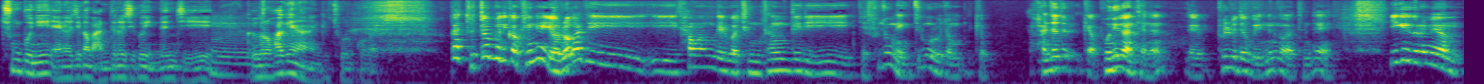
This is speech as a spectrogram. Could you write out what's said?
충분히 에너지가 만들어지고 있는지 음. 그걸 확인하는 게 좋을 것 같아요. 그러니까 듣다 보니까 굉장히 여러 가지 이 상황들과 증상들이 이제 수족 냉증으로 좀 이렇게 환자들, 그러니까 본인한테는 이제 분류되고 있는 것 같은데 이게 그러면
